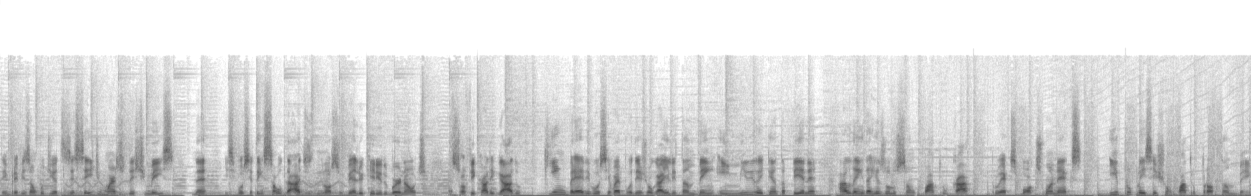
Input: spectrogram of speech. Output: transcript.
tem previsão para o dia 16 de março deste mês, né? E se você tem saudades do nosso velho e querido Burnout, é só ficar ligado que em breve você vai poder jogar ele também em 1080p, né? Além da resolução 4K para o Xbox One X e para o PlayStation 4 Pro também.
